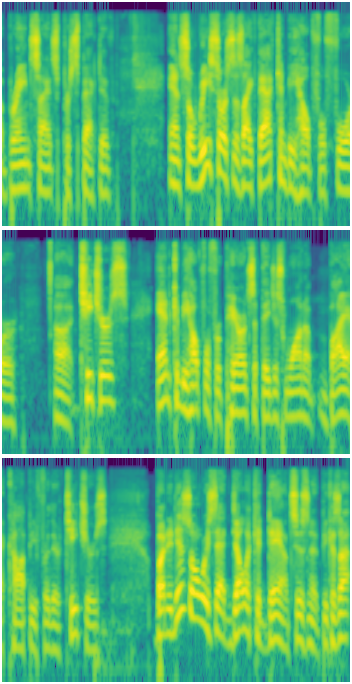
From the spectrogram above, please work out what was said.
a, brain science perspective. And so resources like that can be helpful for uh, teachers and can be helpful for parents if they just want to buy a copy for their teachers. But it is always that delicate dance, isn't it? Because I,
